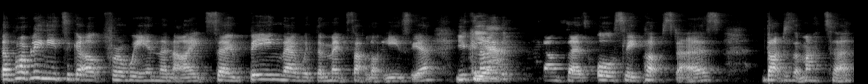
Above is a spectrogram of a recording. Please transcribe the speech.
They'll probably need to get up for a wee in the night. So being there with them makes that a lot easier. You can Yeah. either downstairs or sleep upstairs. That doesn't matter.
